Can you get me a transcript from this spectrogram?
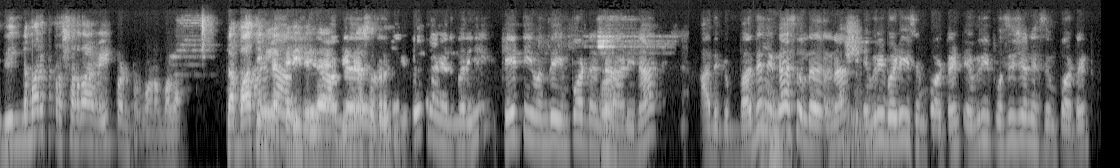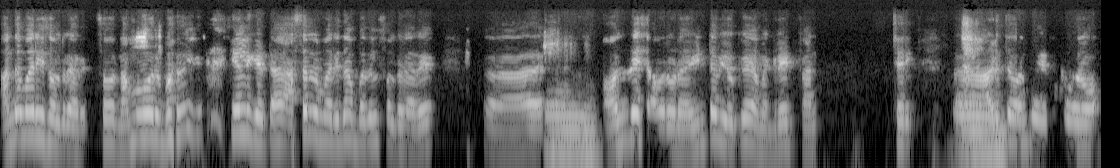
இது இந்த மாதிரி ப்ரெஷர் தான் வெயிட் பண்ணிருக்கோம் நம்மள. இல்ல பாத்தீங்களா? அந்த அப்படின்னு சொல்றதுக்கு கேக்குறாங்க இந்த மாதிரி. கேட்டி வந்து இம்பார்ட்டன்ட் அப்படின்னா அதுக்கு பதில் என்ன சொல்றாருன்னா everybody is important every position is important அந்த மாதிரி சொல்றாரு. சோ நம்ம ஒரு பதில் கேள்வி கேட்டா அசர்ற மாதிரி தான் பதில் சொல்றாரு. ஆல்வேஸ் அவரோட இன்டர்வியூக்கு ஐம் கிரேட் ஃபேன் சரி அடுத்து வந்து இதுக்கு வருவோம்?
